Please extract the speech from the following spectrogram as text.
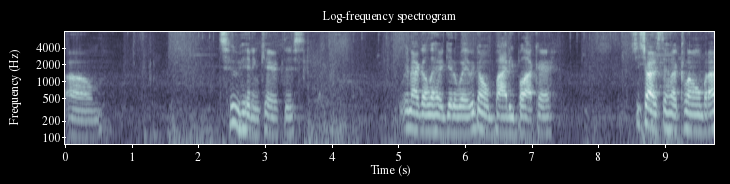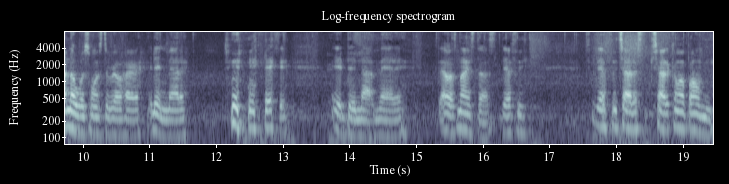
um two hidden characters. We're not gonna let her get away. We're gonna body block her. She tried to send her clone, but I know which one's the real her. It didn't matter. it did not matter. That was nice though. Definitely she definitely try to try to come up on me.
